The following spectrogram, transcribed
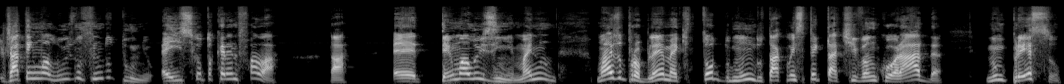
já tem uma luz no fim do túnel. É isso que eu tô querendo falar. Tá? É, tem uma luzinha. Mas, mas o problema é que todo mundo tá com expectativa ancorada num preço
